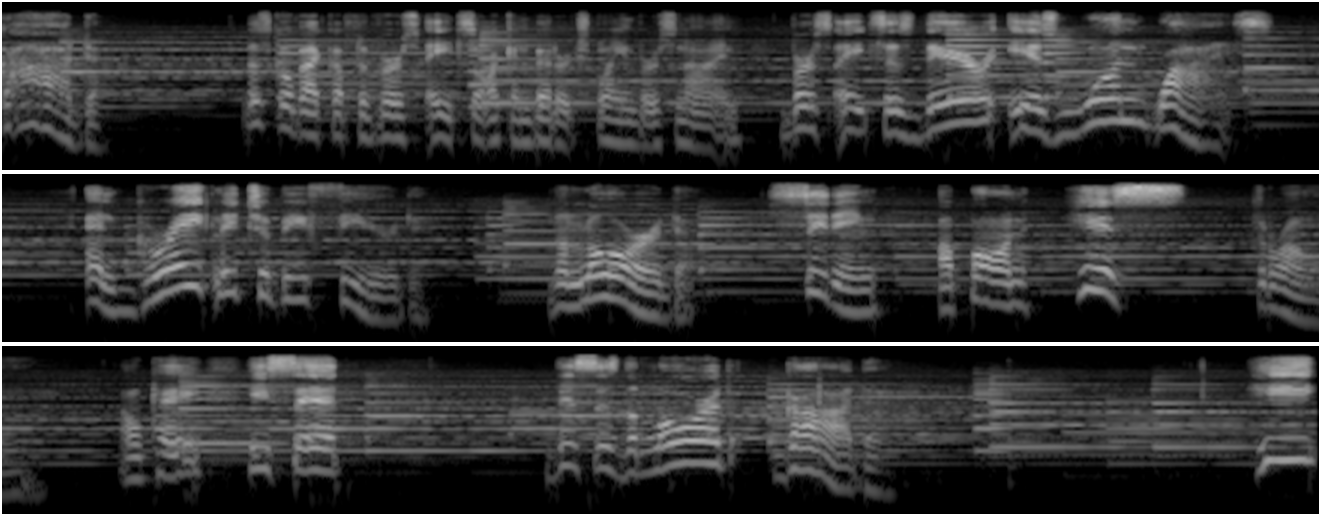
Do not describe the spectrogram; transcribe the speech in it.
God. Let's go back up to verse 8 so I can better explain verse 9. Verse 8 says, There is one wise and greatly to be feared, the Lord sitting upon his throne. Okay? He said, this is the Lord God. He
